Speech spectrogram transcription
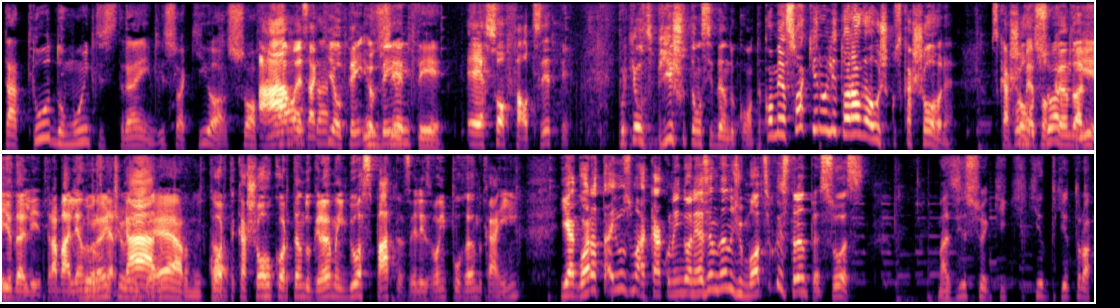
Tá tudo muito estranho. Isso aqui, ó, só Ah, mas aqui eu tenho, eu o tenho ZT. É, só falta ZT. Porque os bichos estão se dando conta. Começou aqui no litoral gaúcho com os cachorros, né? Os cachorros Começou tocando aqui, a vida ali, trabalhando nos durante o mercados. inverno e tal. corta, cachorro cortando grama em duas patas, eles vão empurrando o carrinho. E agora tá aí os macacos na Indonésia andando de moto sequestrando pessoas. Mas isso aqui, que, que, que troço.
